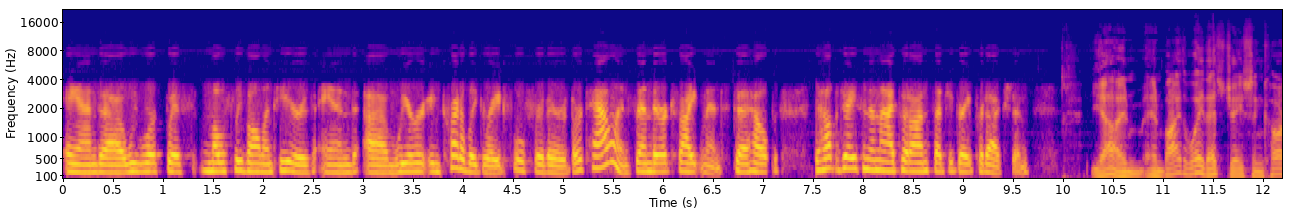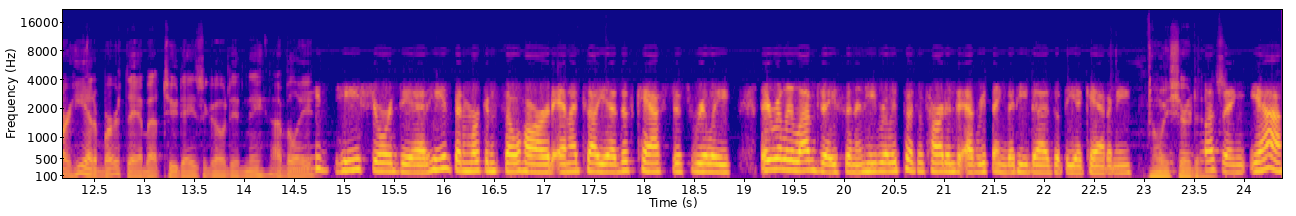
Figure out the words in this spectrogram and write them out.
And uh, we work with mostly volunteers, and um, we are incredibly grateful for their, their talents and their excitement to help to help Jason and I put on such a great production. Yeah, and and by the way, that's Jason Carr. He had a birthday about two days ago, didn't he? I believe. He, he sure did. He's been working so hard, and I tell you, this cast just really they really love Jason, and he really puts his heart into everything that he does at the academy. Oh, he sure does. Blessing, yeah.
